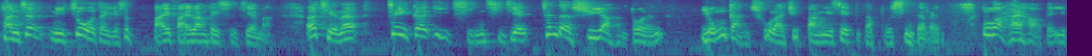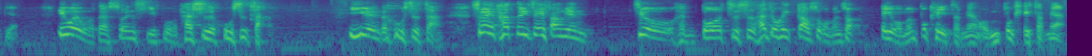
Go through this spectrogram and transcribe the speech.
反正你做着也是白白浪费时间嘛。而且呢，这个疫情期间真的需要很多人勇敢出来去帮一些比较不幸的人。不过还好的一点，因为我的孙媳妇她是护士长，医院的护士长，所以她对这方面。”就很多知识，他就会告诉我们说：“哎，我们不可以怎么样，我们不可以怎么样，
